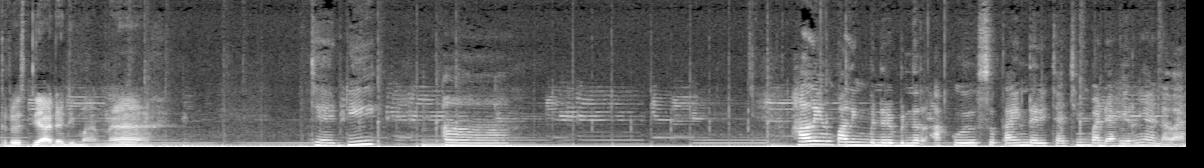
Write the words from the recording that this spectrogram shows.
Terus dia ada di mana? Jadi, uh, hal yang paling bener-bener aku sukain dari cacing pada akhirnya adalah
